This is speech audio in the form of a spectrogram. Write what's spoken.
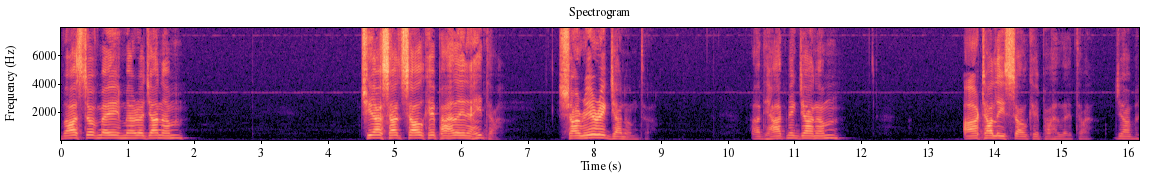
वास्तव में मेरा जन्म छियासठ साल के पहले नहीं था शारीरिक जन्म था आध्यात्मिक जन्म अड़तालीस साल के पहले था जब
